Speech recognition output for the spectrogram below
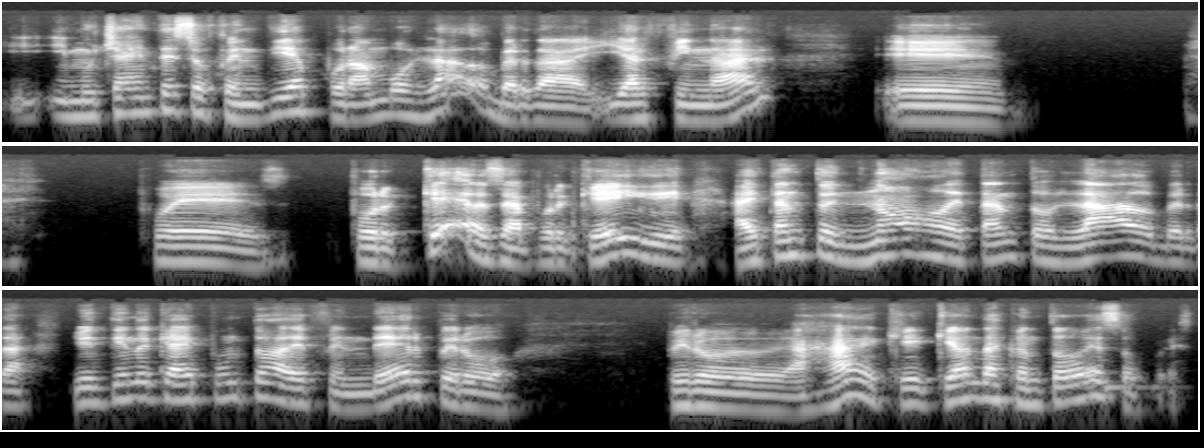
y, mucha gente se ofendía por ambos lados, ¿verdad? Y al final, eh, pues, ¿por qué? O sea, ¿por qué y hay tanto enojo de tantos lados, verdad? Yo entiendo que hay puntos a defender, pero, pero, ajá, ¿qué, qué onda con todo eso, pues?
